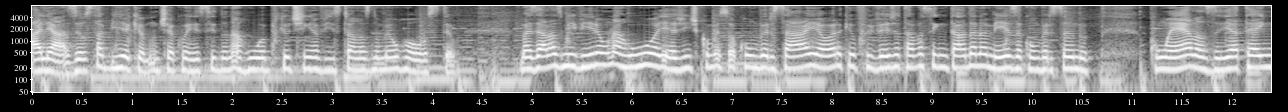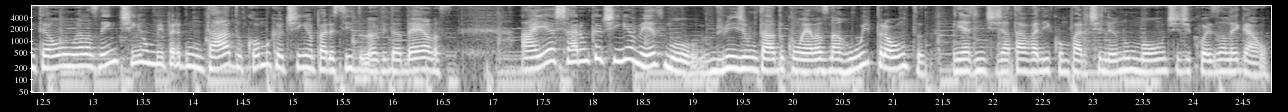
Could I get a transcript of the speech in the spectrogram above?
Aliás, eu sabia que eu não tinha conhecido na rua porque eu tinha visto elas no meu hostel. Mas elas me viram na rua e a gente começou a conversar e a hora que eu fui ver já estava sentada na mesa conversando com elas e até então elas nem tinham me perguntado como que eu tinha aparecido na vida delas. Aí acharam que eu tinha mesmo me juntado com elas na rua e pronto. E a gente já estava ali compartilhando um monte de coisa legal.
